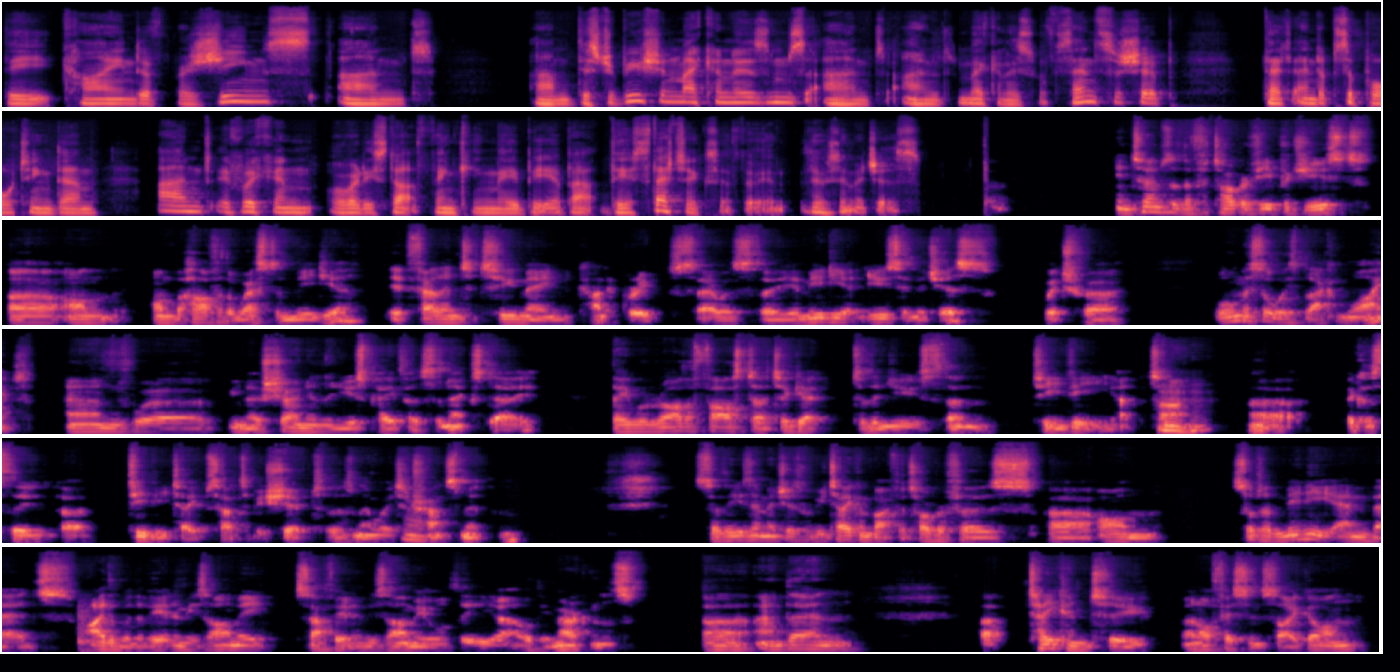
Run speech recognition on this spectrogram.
the kind of regimes and um, distribution mechanisms and, and mechanisms of censorship that end up supporting them. And if we can already start thinking maybe about the aesthetics of the, those images in terms of the photography produced uh, on on behalf of the Western media, it fell into two main kind of groups. There was the immediate news images, which were almost always black and white and were you know shown in the newspapers the next day. They were rather faster to get to the news than TV at the time mm-hmm. uh, because the uh, TV tapes had to be shipped. So there's no way to transmit them. So these images would be taken by photographers uh, on sort of mini embeds, either with the Vietnamese army, South Vietnamese army, or the uh, or the Americans, uh, and then uh, taken to an office in Saigon,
